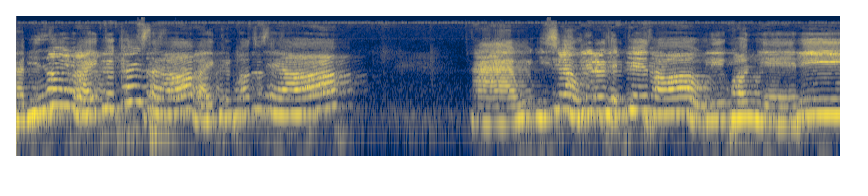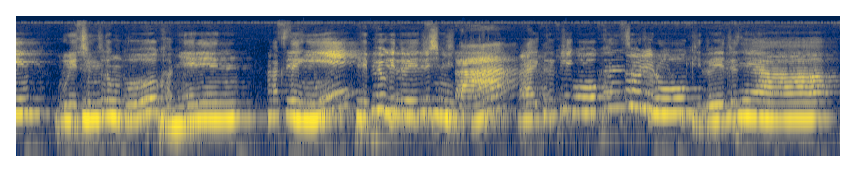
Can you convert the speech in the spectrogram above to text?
자, 민성이 마이크 켜있어요. 마이크 꺼주세요. 자, 이 시간 우리를 대표해서 우리 권예린, 우리 중등부 권예린 학생이 대표 기도해 주십니다. 마이크 켜고 큰 소리로 기도해 주세요.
